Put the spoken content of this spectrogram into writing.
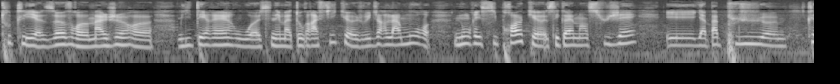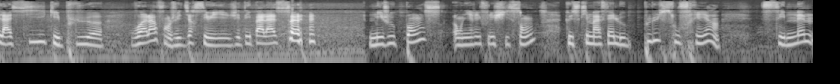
toutes les œuvres majeures littéraires ou cinématographiques, je veux dire, l'amour non réciproque, euh, c'est quand même un sujet et il n'y a pas plus euh, classique et plus euh, voilà. Enfin, je veux dire, j'étais pas la seule. Mais je pense, en y réfléchissant, que ce qui m'a fait le plus souffrir, c'est même,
